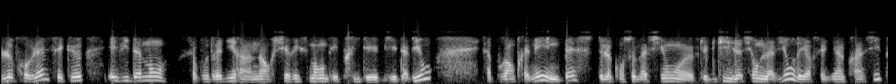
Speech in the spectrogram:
Le problème, c'est que, évidemment, ça voudrait dire un enchérissement des prix des billets d'avion, ça pourrait entraîner une baisse de la consommation, euh, de l'utilisation de l'avion, d'ailleurs c'est bien le principe,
